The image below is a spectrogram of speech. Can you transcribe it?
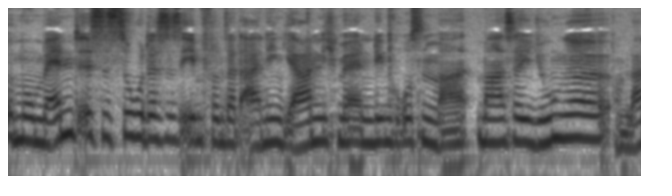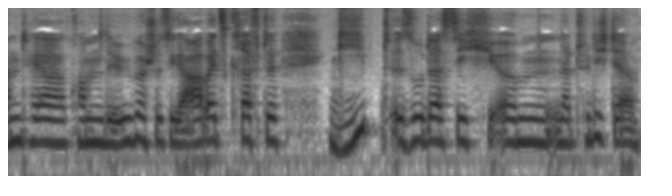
Im Moment ist es so, dass es eben schon seit einigen Jahren nicht mehr in dem großen Ma Maße junge vom Land Land herkommende überschüssige Arbeitskräfte gibt, so dass sich ähm, natürlich der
